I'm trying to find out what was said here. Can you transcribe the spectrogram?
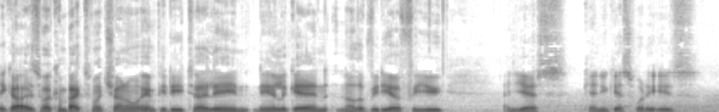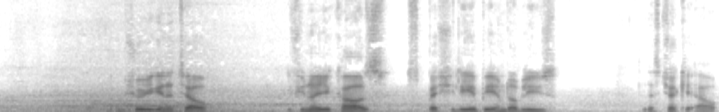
Hey guys, welcome back to my channel, NP Detailing, Neil again, another video for you. And yes, can you guess what it is? I'm sure you're going to tell. If you know your cars, especially your BMWs, let's check it out.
